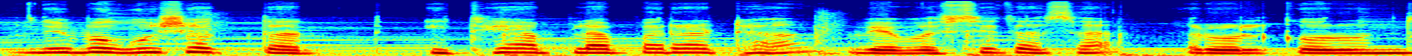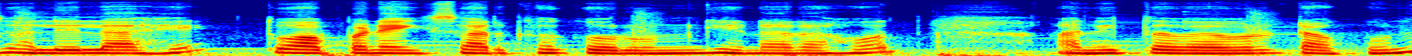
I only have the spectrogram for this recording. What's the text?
तुम्ही बघू शकतात इथे आपला पराठा व्यवस्थित असा रोल करून झालेला आहे. तो आपण एकसारखा करून घेणार आहोत आणि तव्यावर टाकून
